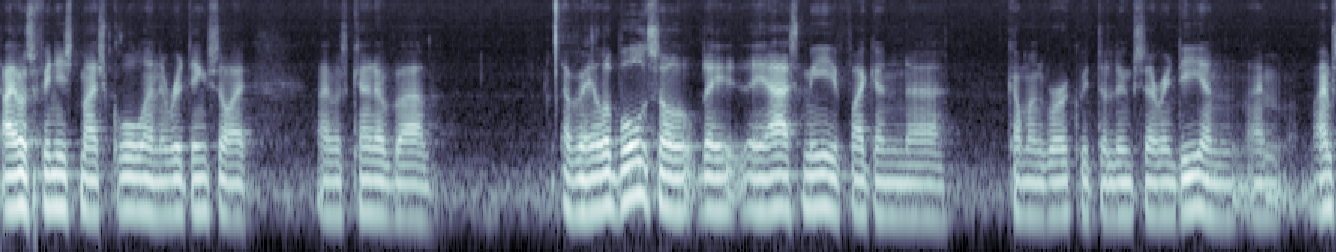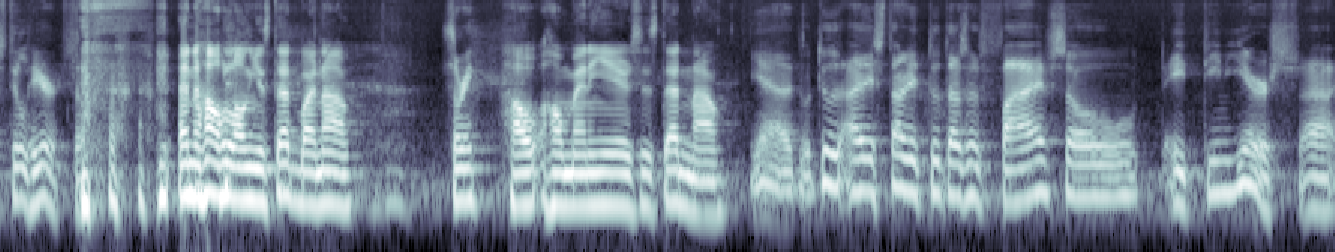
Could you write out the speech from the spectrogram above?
I was finished my school and everything, so I, I was kind of uh, available. So they, they asked me if I can uh, come and work with the Lynx R&D, and I'm I'm still here. So And how long is that by now? sorry. How how many years is that now? Yeah, I started 2005, so 18 years. Uh,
